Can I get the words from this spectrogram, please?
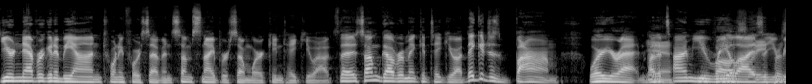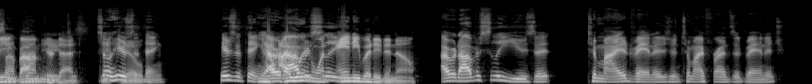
You're never going to be on 24 seven. Some sniper somewhere can take you out. So- Some government can take you out. They could just bomb where you're at, and by the time you, fall realize that you're being bombed, you're you dead. So get here's the thing. Here's the thing. Yeah, I would I, wouldn't want anybody to know. I would obviously use it to my advantage and to my friend's advantage.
